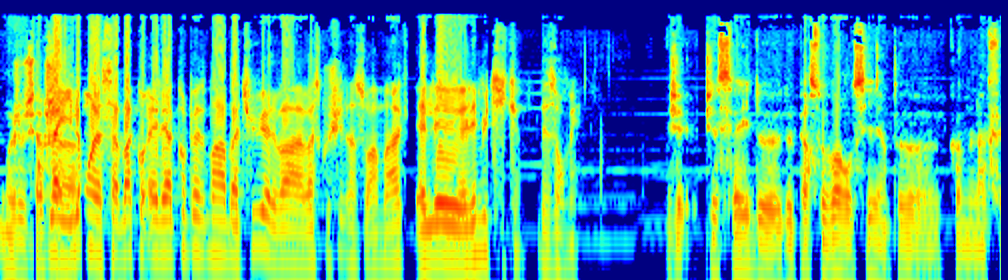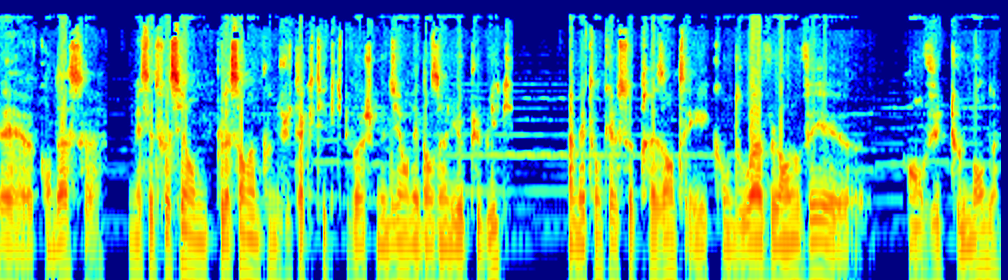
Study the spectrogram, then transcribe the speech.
moi je cherche Là, à- Ilon, elle, s'abat co- elle est complètement abattue, elle va, elle va se coucher dans son hamac. Elle est, elle est mutique désormais. J'essaye de, de percevoir aussi un peu euh, comme l'a fait euh, Condas, euh, mais cette fois-ci en me plaçant d'un point de vue tactique, tu vois, je me dis on est dans un lieu public, admettons qu'elle se présente et qu'on doive l'enlever en vue de tout le monde,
